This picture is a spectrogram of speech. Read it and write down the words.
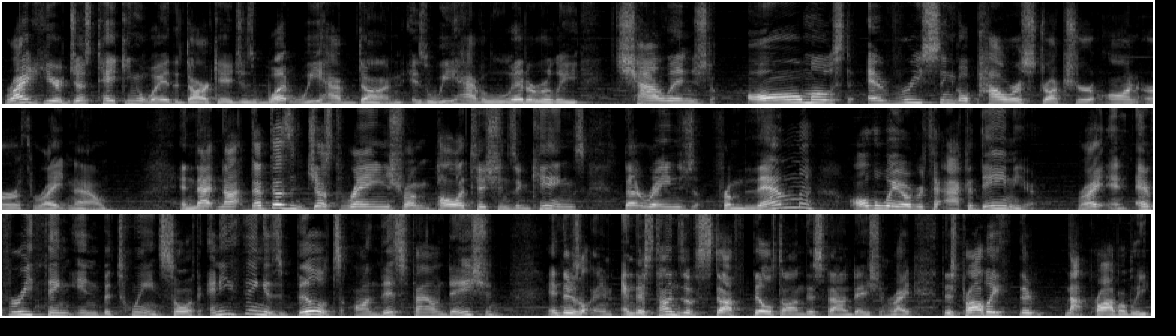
Right here, just taking away the Dark Ages, what we have done is we have literally challenged almost every single power structure on Earth right now. And that not that doesn't just range from politicians and kings, that range from them all the way over to academia right? And everything in between. So if anything is built on this foundation, and there's and, there's tons of stuff built on this foundation, right? There's probably there not probably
